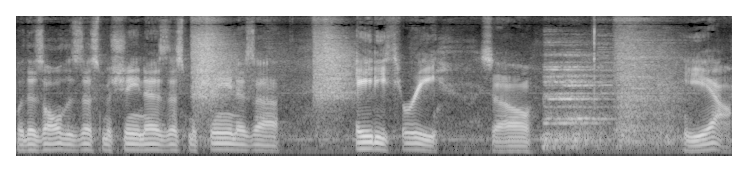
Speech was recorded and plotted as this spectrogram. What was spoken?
With as old as this machine is, this machine is a 83. So, yeah.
